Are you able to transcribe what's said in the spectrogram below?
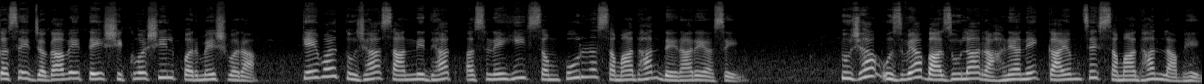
कसे जगावे ते शिकवशील परमेश्वरा केवळ तुझ्या सान्निध्यात असणेही संपूर्ण समाधान देणारे असेल. तुझ्या उजव्या बाजूला राहण्याने कायमचे समाधान लाभेल.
